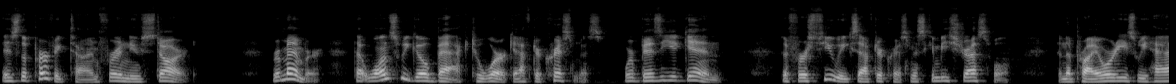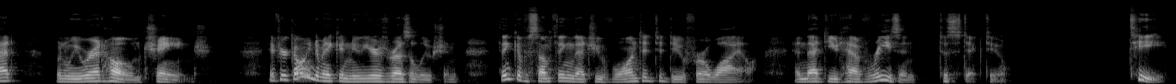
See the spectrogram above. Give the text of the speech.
is the perfect time for a new start. Remember that once we go back to work after Christmas, we're busy again. The first few weeks after Christmas can be stressful, and the priorities we had when we were at home change. If you're going to make a New Year's resolution, think of something that you've wanted to do for a while and that you'd have reason to stick to. T.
